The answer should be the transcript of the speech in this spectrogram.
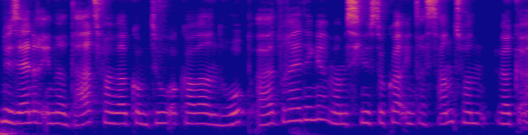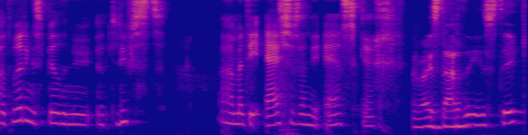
Nu zijn er inderdaad van Welcome To ook al wel een hoop uitbreidingen, maar misschien is het ook wel interessant van welke uitbreiding speelde nu het liefst? Eh, met die ijsjes en die ijsker. En wat is daar de insteek?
